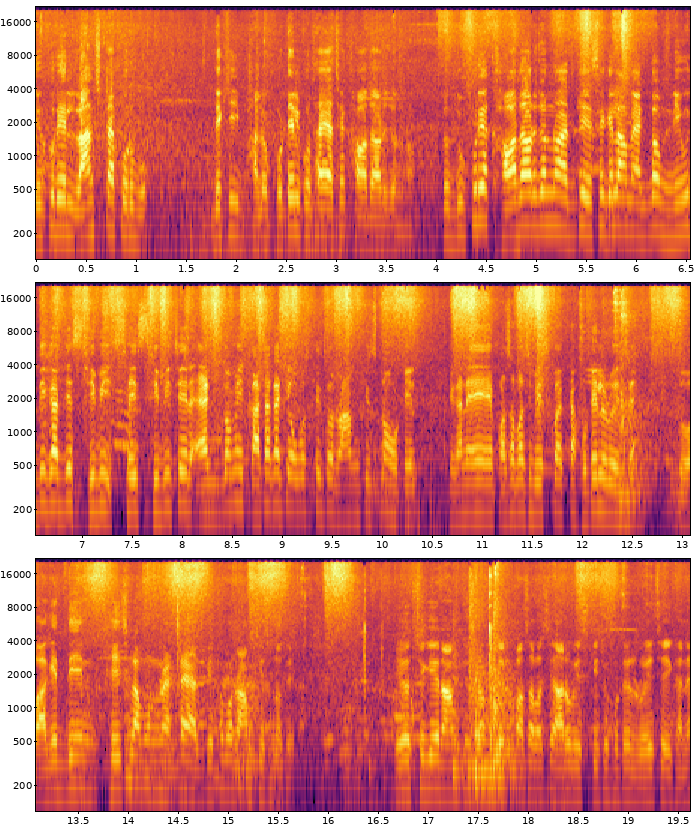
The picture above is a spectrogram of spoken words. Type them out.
দুপুরের লাঞ্চটা করব। দেখি ভালো হোটেল কোথায় আছে খাওয়া দাওয়ার জন্য। তো দুপুরে খাওয়া দাওয়ার জন্য আজকে এসে গেলাম একদম নিউ দীঘার যে সি বিচ সেই সি বিচের একদমই কাছাকাছি অবস্থিত রামকৃষ্ণ হোটেল। এখানে পাশাপাশি বেশ কয়েকটা হোটেল রয়েছে। তো আগের দিন খেয়েছিলাম অন্য একটা আজকে খাব রামকৃষ্ণতে। এই হচ্ছে গিয়ে রামকৃষ্ণ হোটেল পাশাপাশি আরও বেশ কিছু হোটেল রয়েছে এখানে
